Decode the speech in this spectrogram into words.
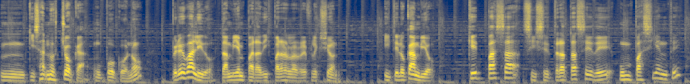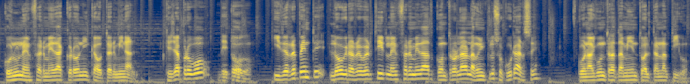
mm, quizás nos choca un poco, ¿no? Pero es válido también para disparar la reflexión. Y te lo cambio. ¿Qué pasa si se tratase de un paciente con una enfermedad crónica o terminal? Que ya probó de todo. Y de repente logra revertir la enfermedad, controlarla o incluso curarse con algún tratamiento alternativo.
